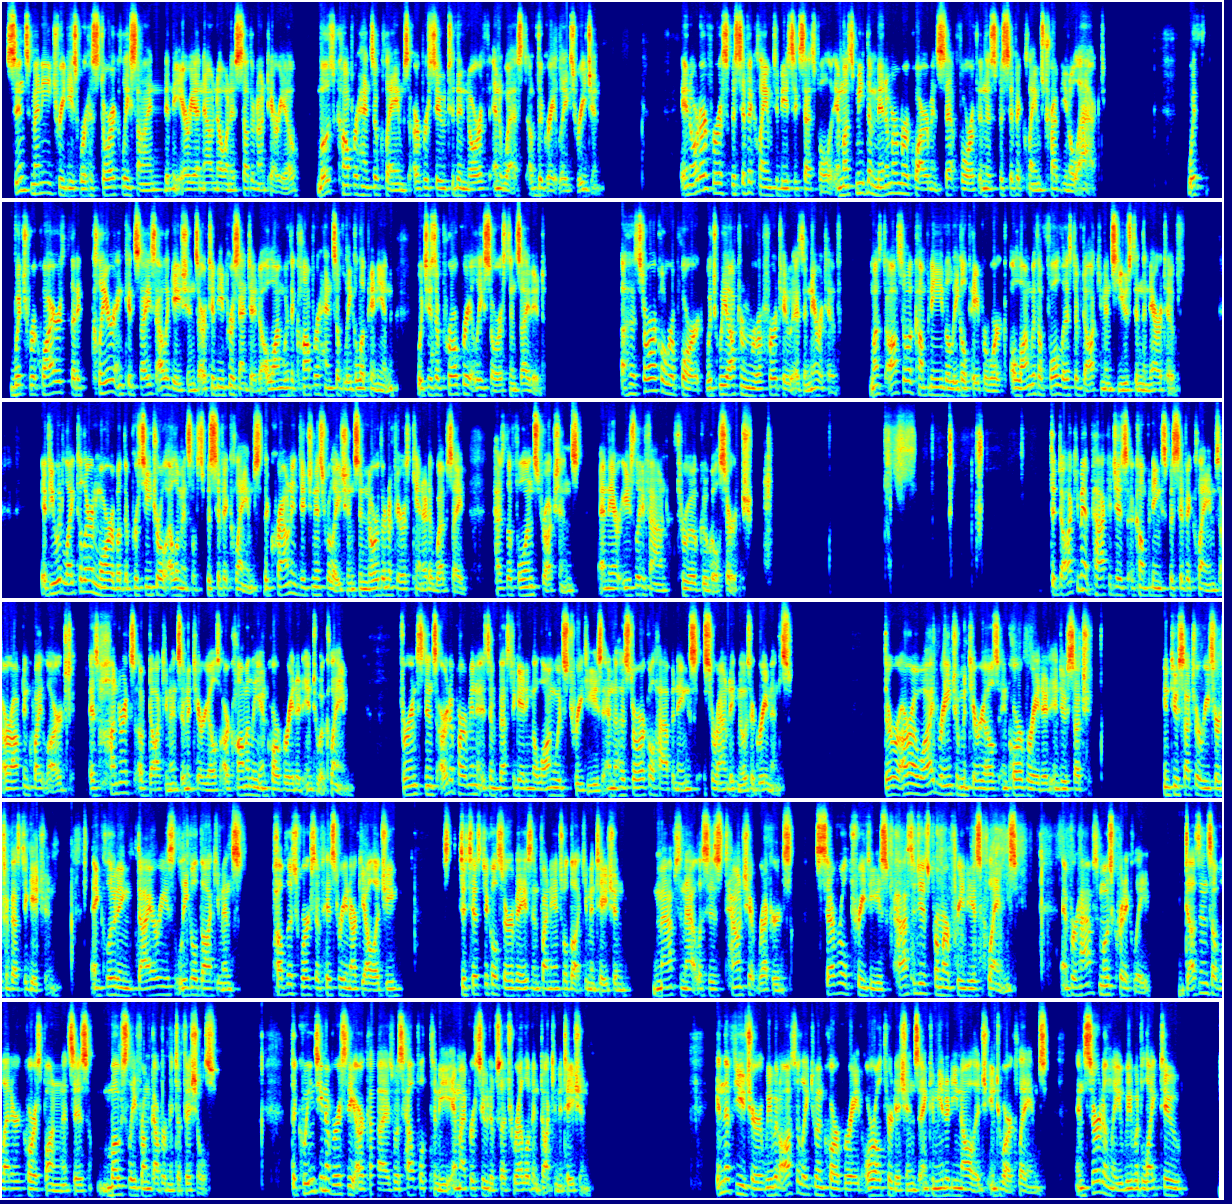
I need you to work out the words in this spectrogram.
Since many treaties were historically signed in the area now known as Southern Ontario, most comprehensive claims are pursued to the north and west of the Great Lakes region. In order for a specific claim to be successful, it must meet the minimum requirements set forth in the Specific Claims Tribunal Act, with which requires that a clear and concise allegations are to be presented along with a comprehensive legal opinion, which is appropriately sourced and cited. A historical report, which we often refer to as a narrative, must also accompany the legal paperwork along with a full list of documents used in the narrative. If you would like to learn more about the procedural elements of specific claims, the Crown Indigenous Relations and Northern Affairs Canada website has the full instructions and they are easily found through a Google search. The document packages accompanying specific claims are often quite large as hundreds of documents and materials are commonly incorporated into a claim. For instance, our department is investigating the Longwoods treaties and the historical happenings surrounding those agreements. There are a wide range of materials incorporated into such into such a research investigation, including diaries, legal documents, published works of history and archaeology, statistical surveys and financial documentation, maps and atlases, township records, several treaties, passages from our previous claims, and perhaps most critically, dozens of letter correspondences, mostly from government officials. The Queen's University Archives was helpful to me in my pursuit of such relevant documentation. In the future, we would also like to incorporate oral traditions and community knowledge into our claims. And certainly, we would like to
